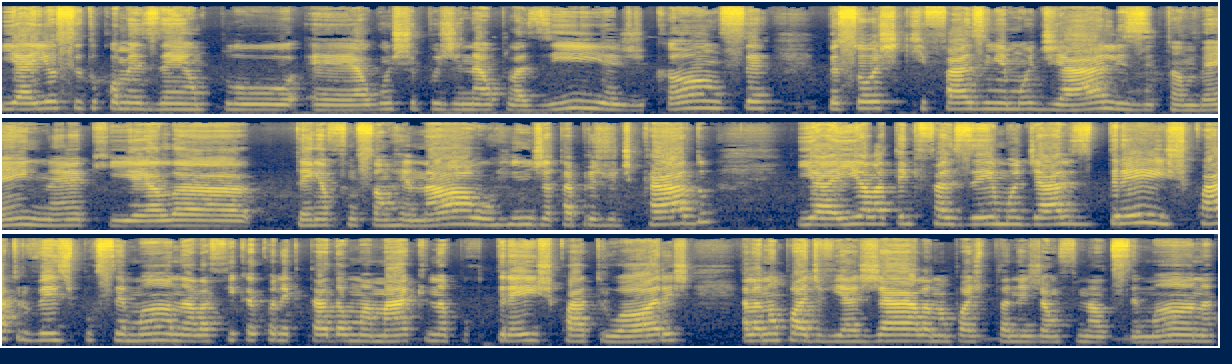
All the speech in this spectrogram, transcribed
E aí eu cito como exemplo é, alguns tipos de neoplasias, de câncer, pessoas que fazem hemodiálise também, né? Que ela tem a função renal, o rim já está prejudicado, e aí ela tem que fazer hemodiálise três, quatro vezes por semana, ela fica conectada a uma máquina por três, quatro horas, ela não pode viajar, ela não pode planejar um final de semana,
